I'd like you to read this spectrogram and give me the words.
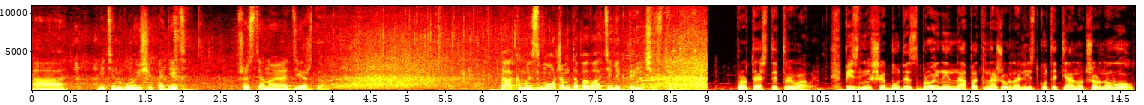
а митингующих одеть в шерстяную одежду, так мы сможем добывать электричество. Протести тривали. Пізніше буде збройний напад на журналістку Тетяну Чорновол,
